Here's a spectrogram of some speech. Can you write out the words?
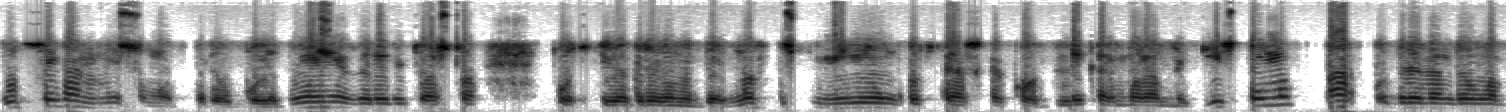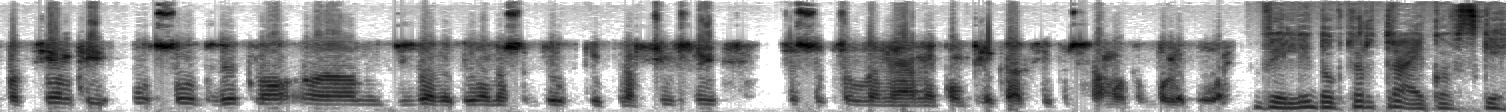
до сега не сум отворил боледување заради тоа што постои одредени диагностички минимум кој што јас како лекар морам да ги исполнам, а одреден дел на пациенти соодветно ги заведуваме со друг тип на шифри се со цел да немаме компликации при самото боледување. Вели доктор Трајковски.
